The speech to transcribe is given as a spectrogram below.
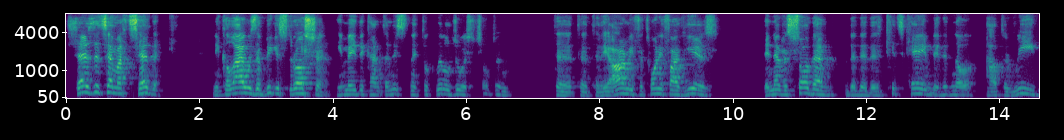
Says the Tzemach Tzedek, Nikolai was the biggest Russia. He made the Cantonist and they took little Jewish children to, to, to, the army for 25 years. They never saw them. The, the, the, kids came, they didn't know how to read.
